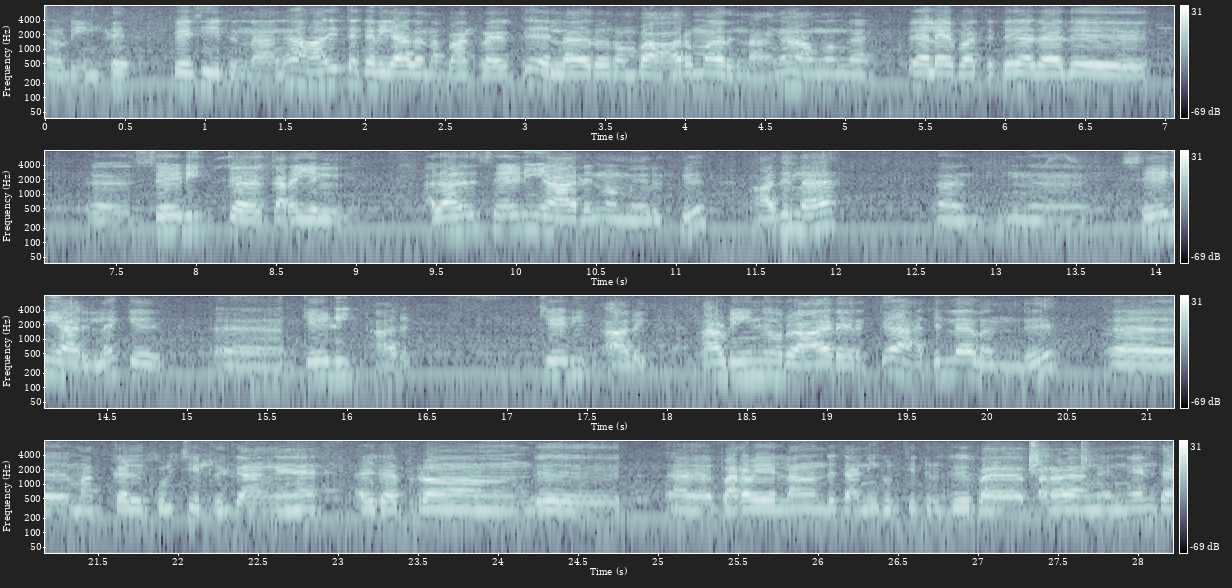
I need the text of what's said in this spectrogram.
அப்படின்ட்டு பேசிக்கிட்டு இருந்தாங்க. ஆதித்த கரிகாலனை பார்க்குறதுக்கு எல்லாரும் ரொம்ப ஆர்வமாக இருந்தாங்க. அவங்கவுங்க வேலையை பார்த்துட்டு அதாவது சேடி க கரையில் அதாவது சேடி ஆறுன்னு ஒன்று இருக்குது அதில் சேடி ஆறில் கே கேடி ஆறு. கேடி ஆறு. அப்படின்னு ஒரு ஆறு இருக்கு. அதில் வந்து மக்கள் குளிச்சிட்டு இருக்காங்க அதுக்கப்புறம் வந்து பறவையெல்லாம் வந்து தண்ணி குடிச்சிட்டு இருக்கு ப பறவை அங்கங்கன்னு த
